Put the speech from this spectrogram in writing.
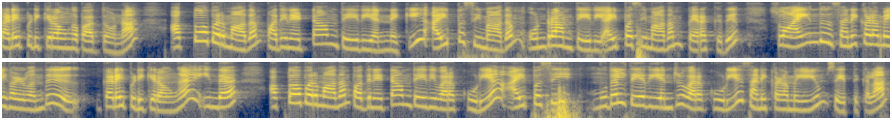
கடைபிடிக்கிறவங்க பார்த்தோம்னா அக்டோபர் மாதம் பதினெட்டாம் தேதி அன்னைக்கு ஐப்பசி மாதம் ஒன்றாம் தேதி ஐப்பசி மாதம் பிறக்குது. ஸோ ஐந்து சனிக்கிழமைகள் வந்து கடைபிடிக்கிறவங்க இந்த அக்டோபர் மாதம் பதினெட்டாம் தேதி வரக்கூடிய ஐப்பசி முதல் தேதி என்று வரக்கூடிய சனிக்கிழமையையும் சேர்த்துக்கலாம்.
